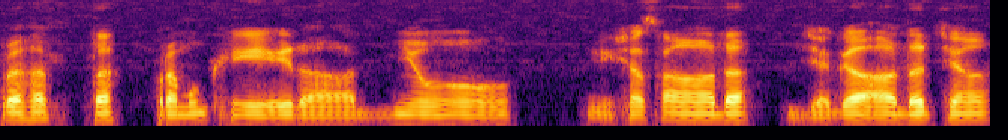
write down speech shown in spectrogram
प्रहस्तः प्रमुखे राज्ञो निशसाद जगाद च।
